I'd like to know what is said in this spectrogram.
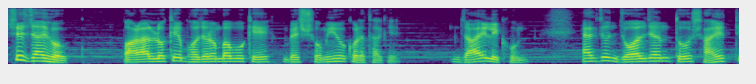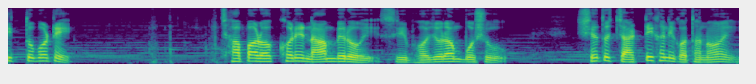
সে যাই হোক, পাড়ার লোকে ভজরমবাবুকে বেশ সমীহ করে থাকে। যাই লিখুন, একজন জলজ্যান্ত সাহিত্যিক তো বটে। ছাপার অক্ষরে নাম বেরোয় শ্রী ভজরাম বসু। সে তো চারটিখানি কথা নয়।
